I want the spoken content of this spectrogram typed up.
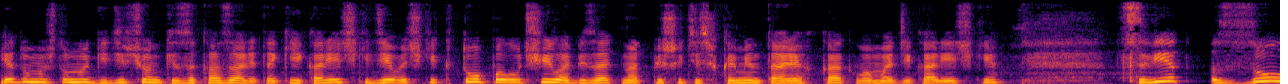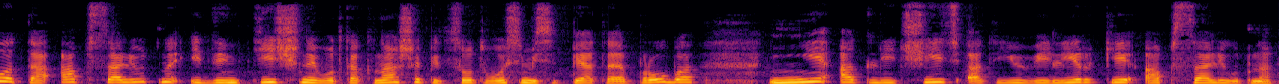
Я думаю, что многие девчонки заказали такие колечки. Девочки, кто получил, обязательно отпишитесь в комментариях, как вам эти колечки. Цвет золота абсолютно идентичный, вот как наша 585-я проба, не отличить от ювелирки абсолютно.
